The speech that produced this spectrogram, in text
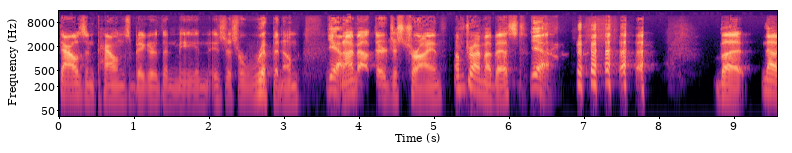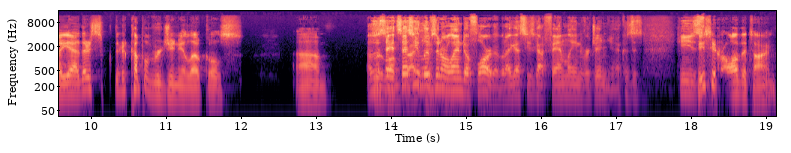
thousand pounds bigger than me and is just ripping them. Yeah. And yeah. I'm out there just trying. I'm trying my best. Yeah. but no, yeah, there's there are a couple Virginia locals. Um, I was gonna say it says he lives in. Orlando, Florida, but I guess he's got family in Virginia because he's he's here all the time.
